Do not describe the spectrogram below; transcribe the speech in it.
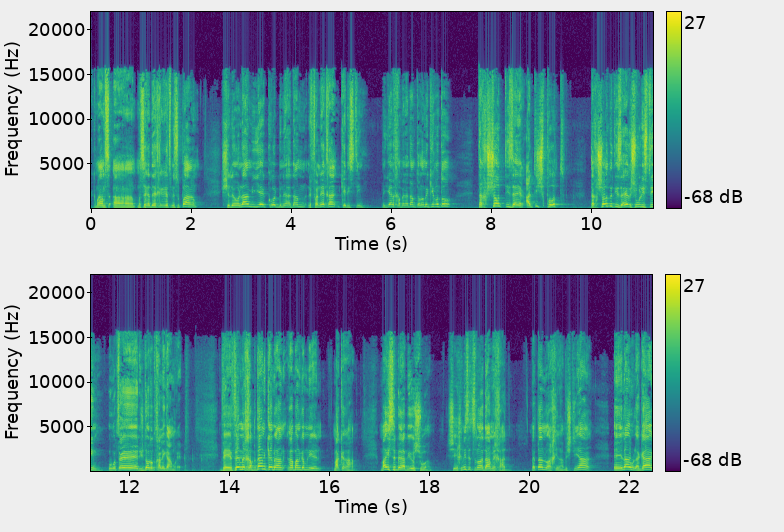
הגמרא, המסכת דרך ארץ מסופר שלעולם יהיה כל בני אדם לפניך כליסטים. מגיע לך בן אדם, אתה לא מכיר אותו, תחשוד, תיזהר, אל תשפוט, תחשוד ותיזהר שהוא ליסטים. הוא רוצה לשדוד אותך לגמרי. והווה מכבדן כרבן גמליאל. מה קרה? מה יעשה ברבי יהושע? שהכניס אצלו אדם אחד, נתן לו אכילה ושתייה, העלהו לגג,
